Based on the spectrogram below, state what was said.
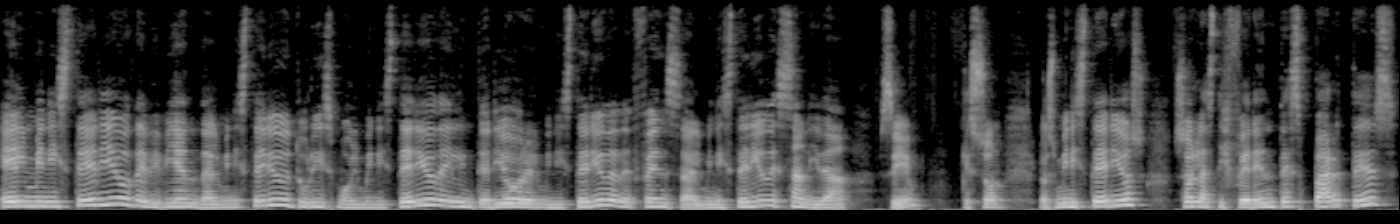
El Ministerio de Vivienda, el Ministerio de Turismo, el Ministerio del Interior, el Ministerio de Defensa, el Ministerio de Sanidad, ¿sí? Que son los ministerios, son las diferentes partes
